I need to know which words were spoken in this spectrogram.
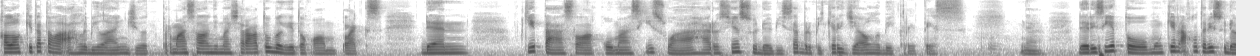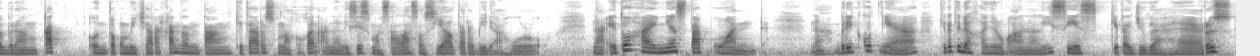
kalau kita telah lebih lanjut, permasalahan di masyarakat tuh begitu kompleks dan kita selaku mahasiswa harusnya sudah bisa berpikir jauh lebih kritis. Nah, dari situ mungkin aku tadi sudah berangkat untuk membicarakan tentang kita harus melakukan analisis masalah sosial terlebih dahulu. Nah, itu hanya step one. Nah, berikutnya kita tidak hanya melakukan analisis, kita juga harus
